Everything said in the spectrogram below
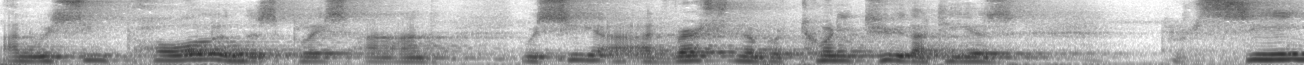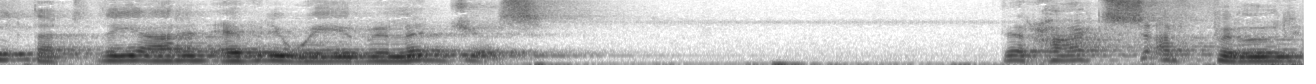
And we see Paul in this place, and we see at verse number 22 that he is seeing that they are in every way religious. Their hearts are filled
